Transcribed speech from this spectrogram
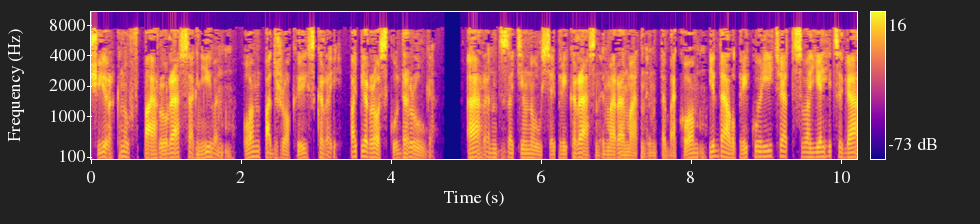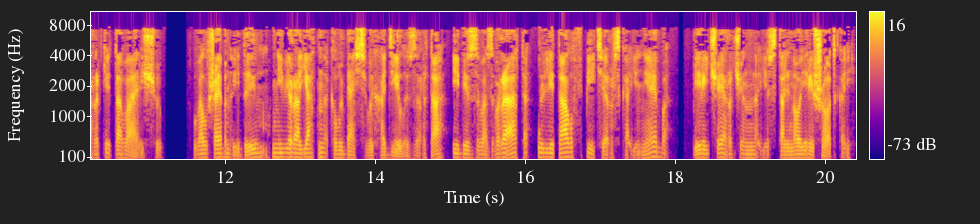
Чиркнув пару раз огнивом, он поджег искрой папироску друга. Арент затянулся прекрасным ароматным табаком и дал прикурить от своей цигарки товарищу. Волшебный дым, невероятно клубясь, выходил из рта и без возврата улетал в питерское небо, перечерченное стальной решеткой.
